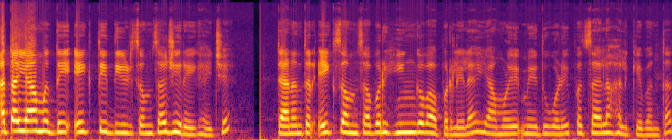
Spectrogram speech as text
आता यामध्ये एक ते दीड चमचा जिरे घ्यायचे. त्यानंतर एक चमचाभर हिंग वापरलेला आहे. यामुळे मेदूवडे पचायला हलके बनतात.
